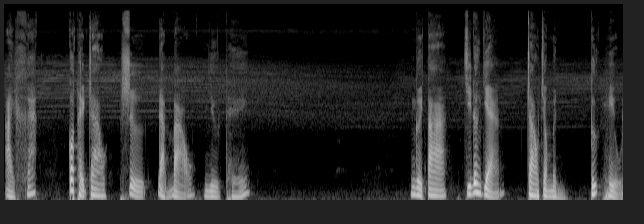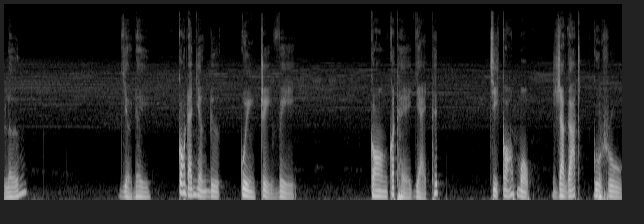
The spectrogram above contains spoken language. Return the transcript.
ai khác có thể trao sự đảm bảo như thế. Người ta chỉ đơn giản trao cho mình tước hiệu lớn. Giờ đây, con đã nhận được quyền trị vị. Con có thể giải thích chỉ có một Jagat Guru,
